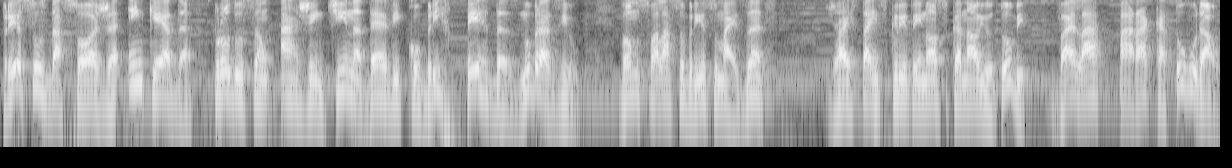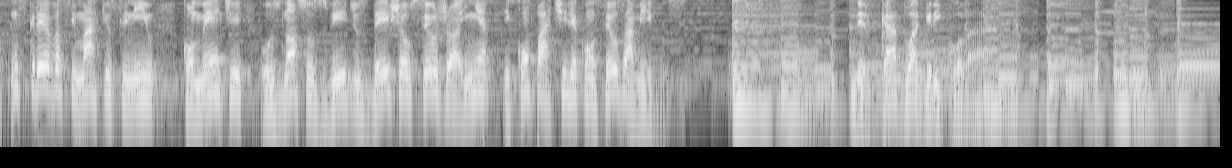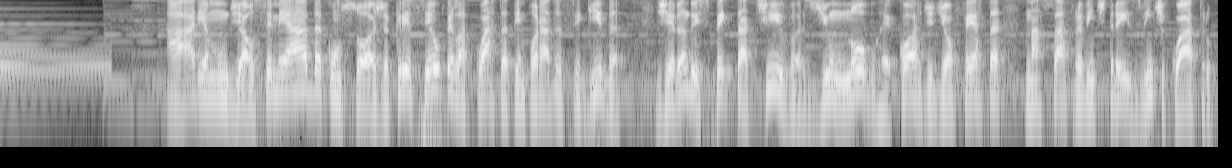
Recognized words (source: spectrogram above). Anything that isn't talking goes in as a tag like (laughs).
Preços da soja em queda. Produção argentina deve cobrir perdas no Brasil. Vamos falar sobre isso mais antes. Já está inscrito em nosso canal YouTube? Vai lá, Paracatu Rural. Inscreva-se, marque o sininho, comente os nossos vídeos, deixa o seu joinha e compartilha com seus amigos. Mercado Agrícola A área mundial semeada com soja cresceu pela quarta temporada seguida, gerando expectativas de um novo recorde de oferta na safra 23-24.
